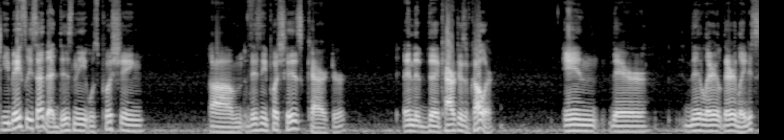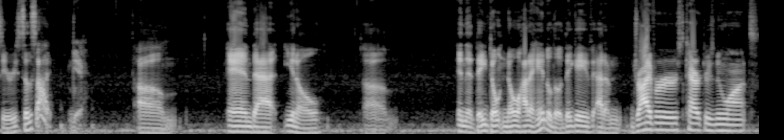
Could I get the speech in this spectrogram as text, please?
he basically said that Disney was pushing, um, Disney pushed his character, and the the characters of color, in their their their latest series to the side Yeah. um, and that you know, um, and that they don't know how to handle those. They gave Adam Driver's characters nuance.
